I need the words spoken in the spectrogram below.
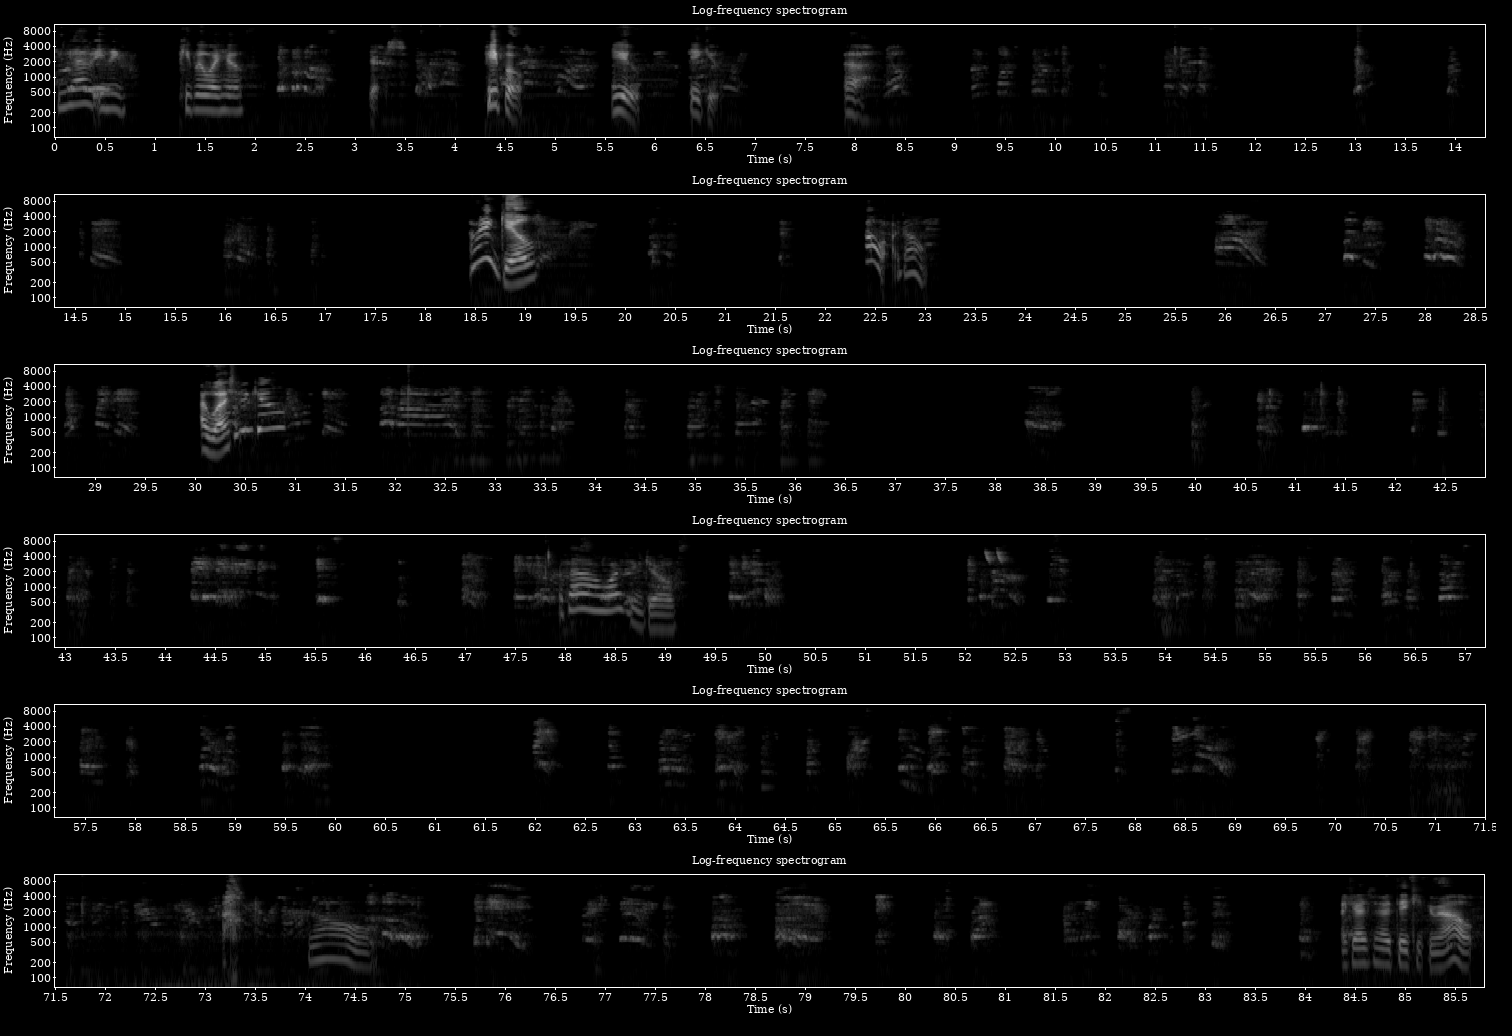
do you have any people right here? Yes. People. You. Thank you. Ah. How many Gil? Oh, I don't. I wasn't a Gil? I thought I wasn't Gil. No. I guess I had to kick him out.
